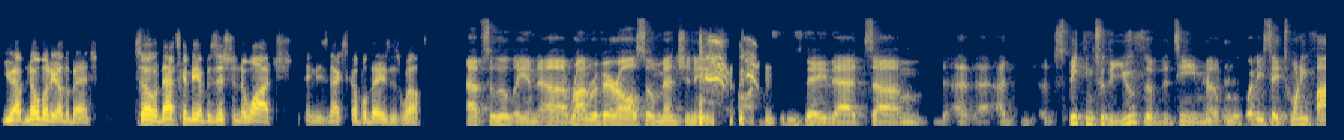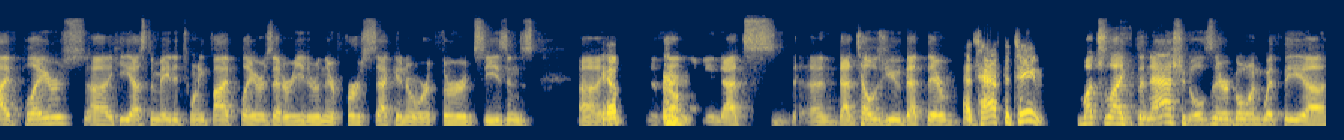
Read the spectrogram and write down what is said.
you have nobody on the bench. So that's going to be a position to watch in these next couple days as well. Absolutely. And uh, Ron Rivera also mentioning on Tuesday that um, uh, uh, speaking to the youth of the team, uh, what do you say? 25 players. Uh, he estimated 25 players that are either in their first, second, or third seasons. Uh, Yep. I mean, that's uh, that tells you that they're That's half the team. much like the Nationals. They're going with the uh,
